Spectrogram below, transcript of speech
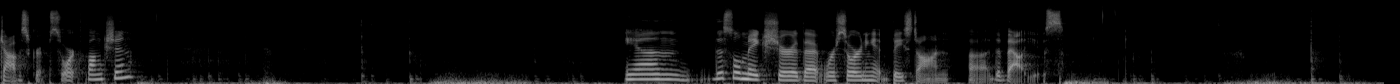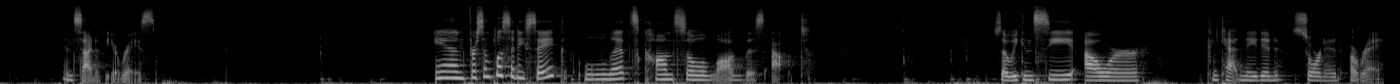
JavaScript sort function. And this will make sure that we're sorting it based on uh, the values inside of the arrays. And for simplicity's sake, let's console log this out. So we can see our concatenated sorted array.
